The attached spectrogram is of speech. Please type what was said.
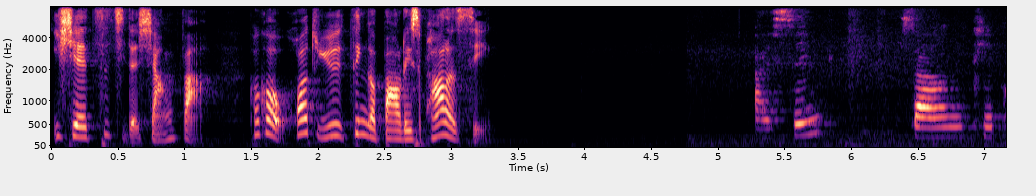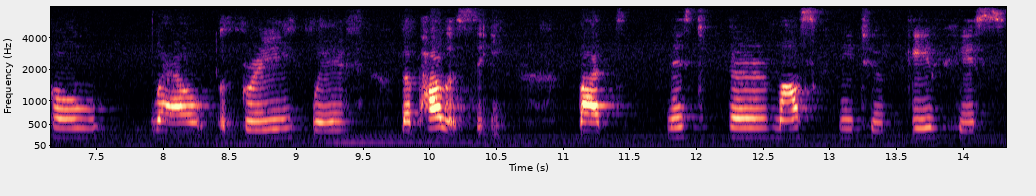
一些自己的想法。 Coco，what do you think about this policy? I think some people will agree with the policy, but Mr. Musk need to give his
